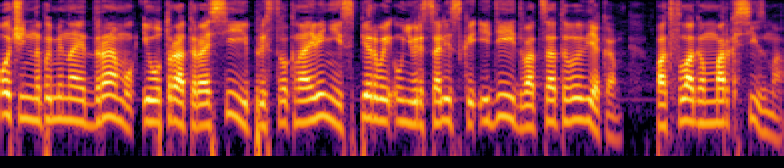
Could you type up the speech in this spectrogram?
очень напоминает драму и утраты России при столкновении с первой универсалистской идеей XX века под флагом марксизма.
